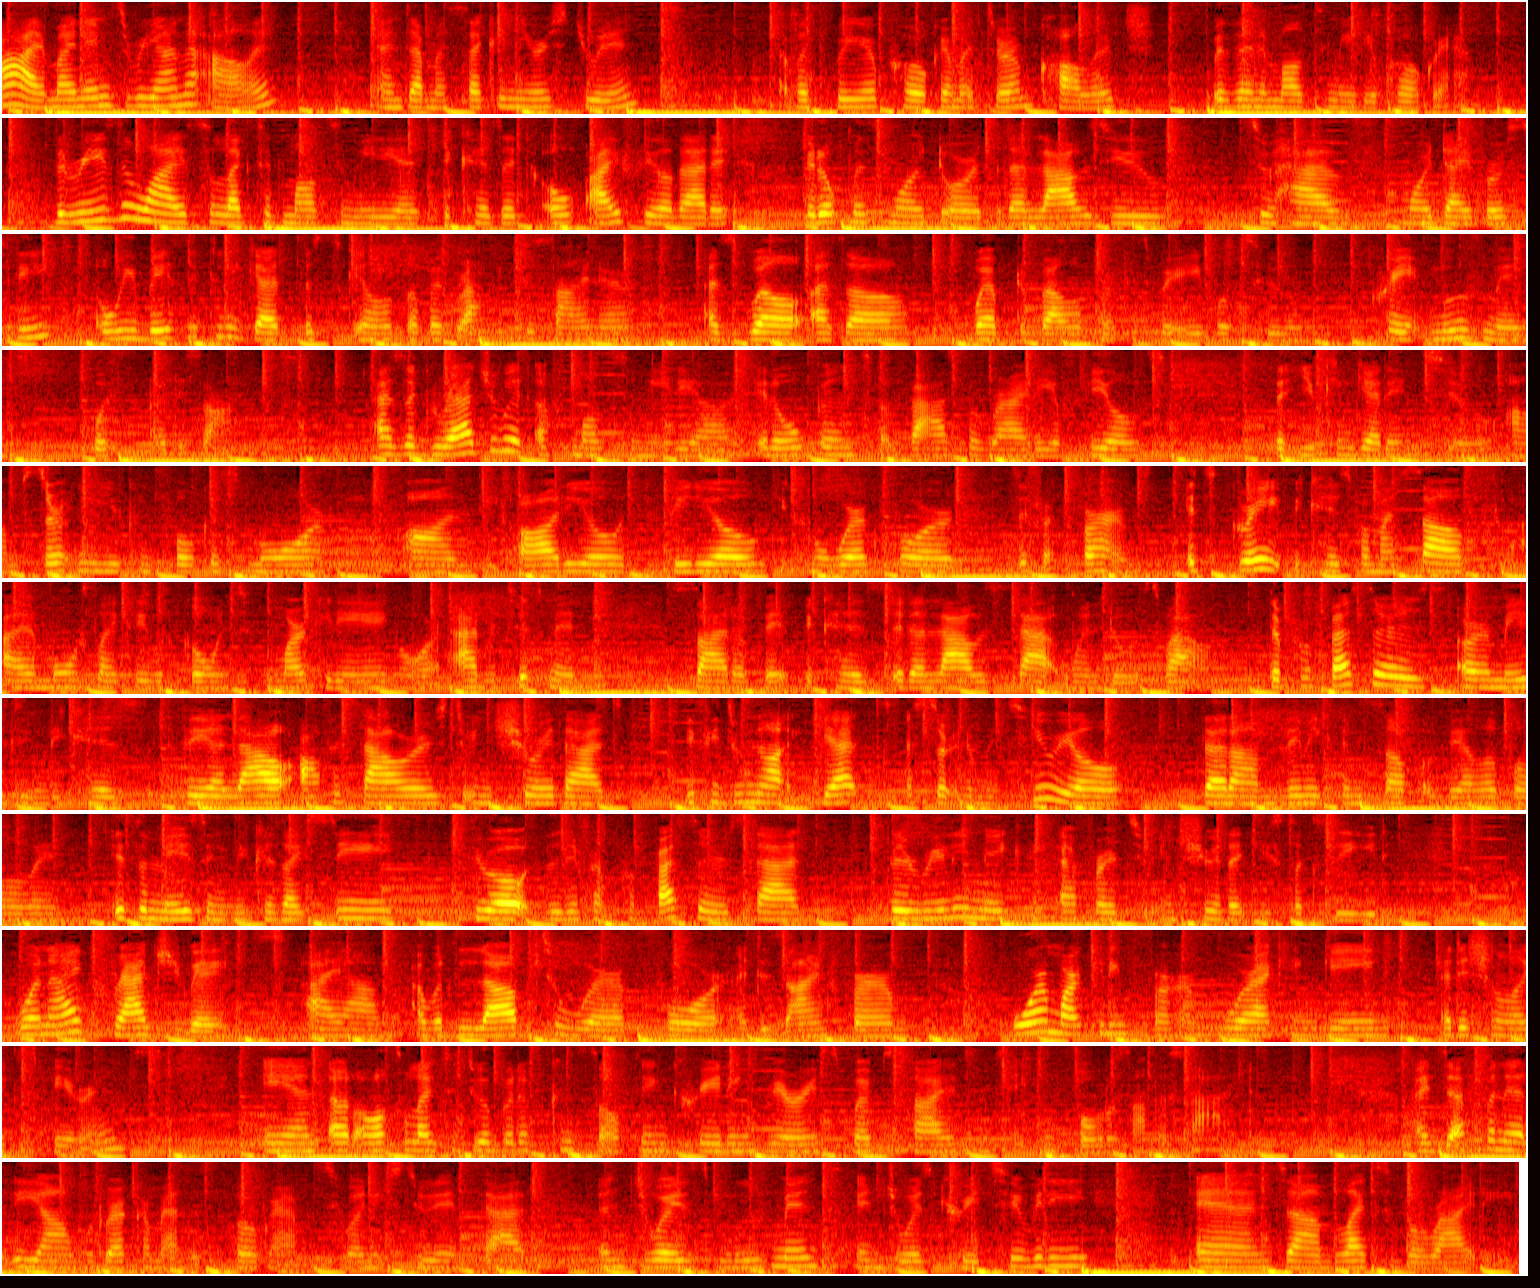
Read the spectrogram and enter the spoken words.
Hi, my name is Rihanna Allen, and I'm a second year student of a three-year program at Durham College within a multimedia program. The reason why I selected multimedia is because it, oh, I feel that it, it opens more doors. It allows you to have more diversity. We basically get the skills of a graphic designer as well as a web developer because we're able to create movements with our designs. As a graduate of multimedia, it opens a vast variety of fields that you can get into. Um, certainly you can focus more on the audio, the video, you can work for different firms. It's great because for myself, I am most likely would go into the marketing or advertisement side of it because it allows that window as well. The professors are amazing because they allow office hours to ensure that if you do not get a certain material, that um, they make themselves available and it's amazing because I see throughout the different professors that they really make the effort to ensure that you succeed. When I graduate, I, um, I would love to work for a design firm or a marketing firm where I can gain additional experience. And I'd also like to do a bit of consulting, creating various websites and taking photos on the side. I definitely um, would recommend this program to any student that enjoys movement, enjoys creativity, and um, likes variety.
